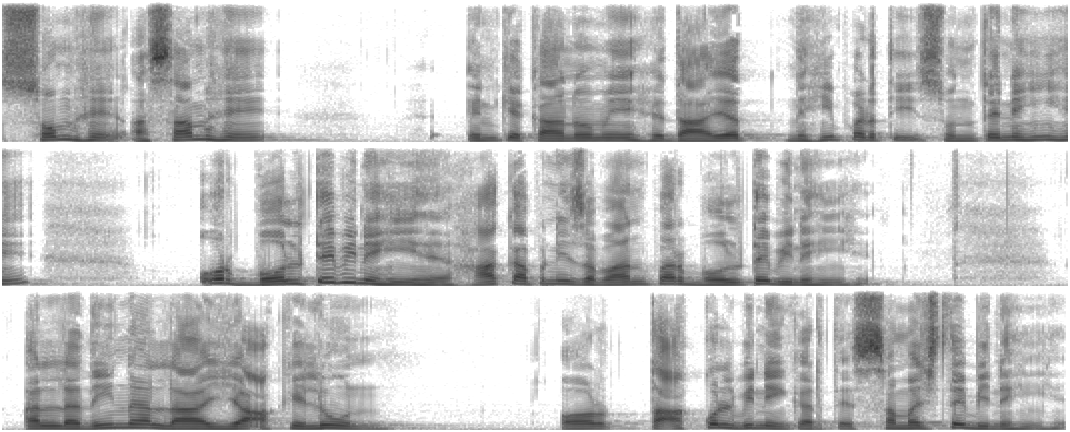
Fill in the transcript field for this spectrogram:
سم ہیں، اسم ہیں۔ ان کے کانوں میں ہدایت نہیں پڑتی، سنتے نہیں ہیں اور بولتے بھی نہیں ہیں۔ حق اپنی زبان پر بولتے بھی نہیں ہیں۔ الدینہ لا یاقلون اور تعقل بھی نہیں کرتے، سمجھتے بھی نہیں ہیں۔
